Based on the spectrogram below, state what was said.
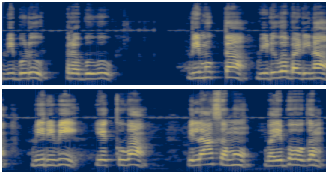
విభుడు ప్రభువు. విముక్త విడువబడిన విరివి ఎక్కువ విలాసము వైభోగం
